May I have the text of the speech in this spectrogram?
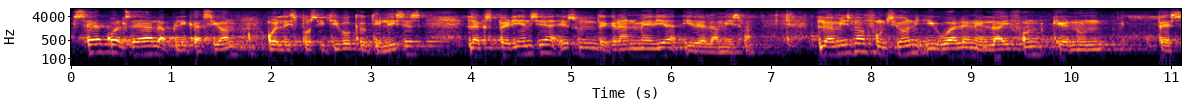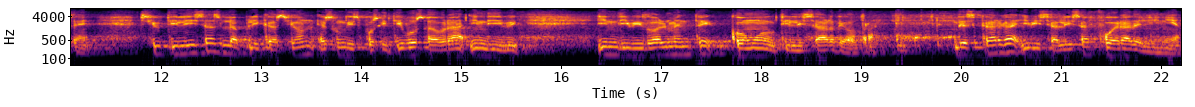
Sea cual sea la aplicación o el dispositivo que utilices, la experiencia es un de gran media y de la misma. La misma función igual en el iPhone que en un PC. Si utilizas la aplicación, es un dispositivo sabrá individualmente cómo utilizar de otra. Descarga y visualiza fuera de línea.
